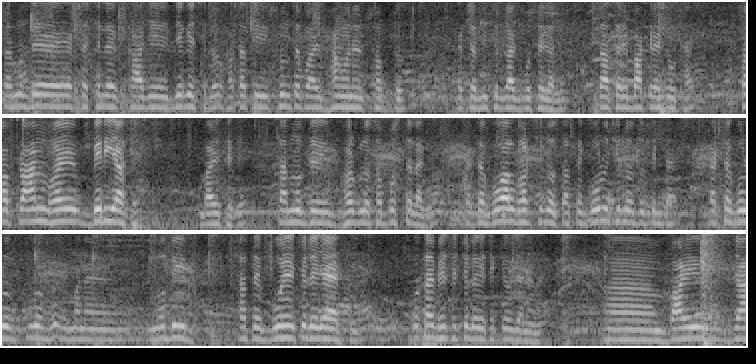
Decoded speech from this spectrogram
তার মধ্যে একটা ছেলে কাজে জেগেছিল, হঠাৎই শুনতে পাই ভাঙনের শব্দ। একটা লিচুর গাছ বসে গেল, তাড়াতাড়ি বাঁকড়াকে উঠায়। সব প্রাণ ভয়ে বেরিয়ে আসে বাড়ি থেকে। তার মধ্যে ঘরগুলো সব বসতে লাগে। একটা গোয়াল ঘর ছিল, তাতে গরু ছিল দু তিনটা। একটা গরু পুরো মানে নদীর সাথে বয়ে চলে যায় আর কি। কোথায় ভেসে চলে গেছে কেউ জানে না। বাড়ির যা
